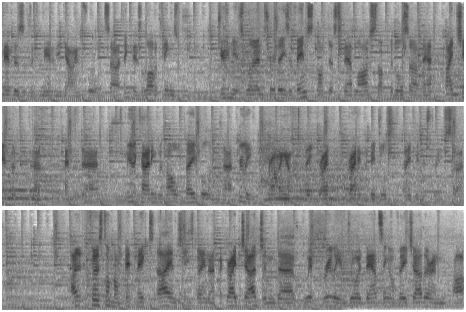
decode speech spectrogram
members of the community going forward. So I think there's a lot of things juniors learn through these events, not just about livestock, but also about mateship and, uh, and uh, communicating with older people and uh, really growing up to be great, great individuals in the beef industry. So, I, first time I've met Meg today, and she's been a, a great judge, and uh, we've really enjoyed bouncing off each other. And I,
